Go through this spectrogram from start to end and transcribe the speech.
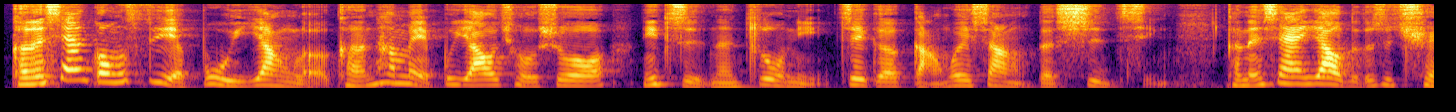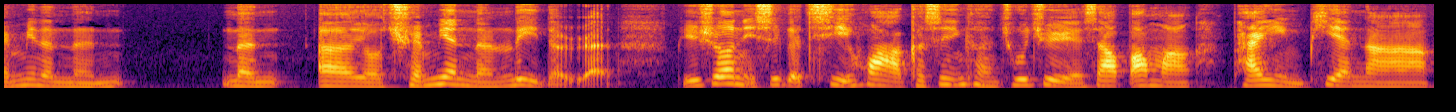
可能现在公司也不一样了，可能他们也不要求说你只能做你这个岗位上的事情，可能现在要的都是全面的能能呃有全面能力的人。比如说你是个企划，可是你可能出去也是要帮忙拍影片啊，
